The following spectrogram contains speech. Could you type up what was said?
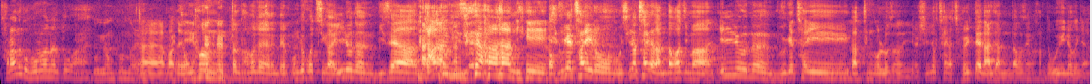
잘하는 거 보면은 또 아. 뭐 용품을 네 맞아 용품 방어전에 근데 본격 코치가 인류는 미세한 아주 미세한 이 어, 무게 차이로 뭐 실력 차이가 난다고 하지만 인류는 무게 차이 같은 걸로 저는 실력 차이가 절대 나지 않는다고 생각합니다. 오히려 그냥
